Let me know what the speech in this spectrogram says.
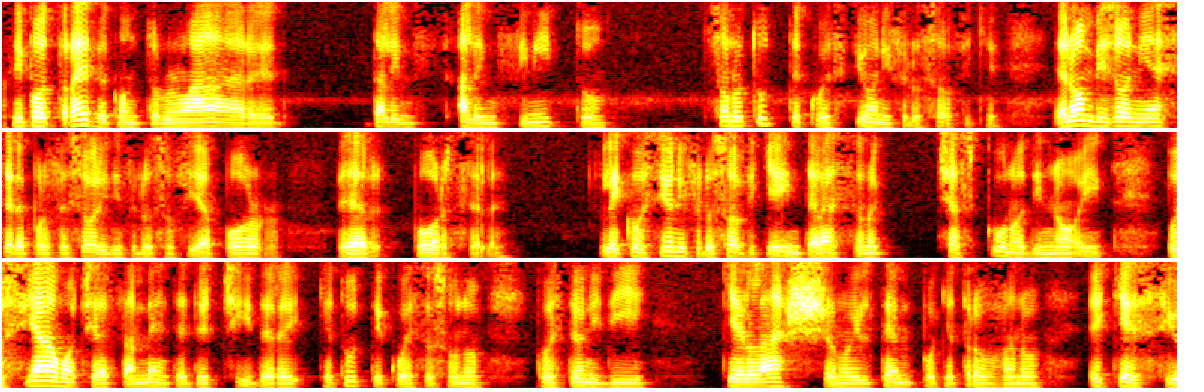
Si potrebbe continuare all'infinito. Sono tutte questioni filosofiche e non bisogna essere professori di filosofia por, per porsele le questioni filosofiche interessano ciascuno di noi, possiamo certamente decidere che tutte queste sono questioni di, che lasciano il tempo che trovano e che si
